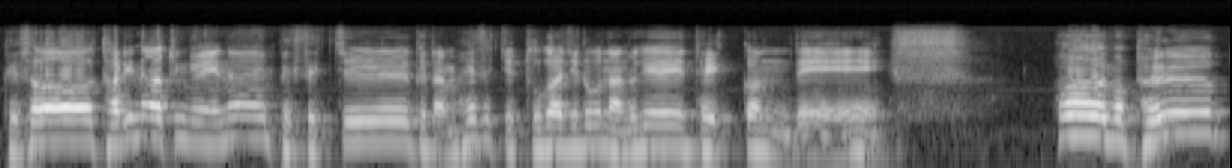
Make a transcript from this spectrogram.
그래서 다리내 같은 경우에는 백색질, 그 다음에 회색질 두 가지로 나누게 될 건데, 어, 뭐, 별,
